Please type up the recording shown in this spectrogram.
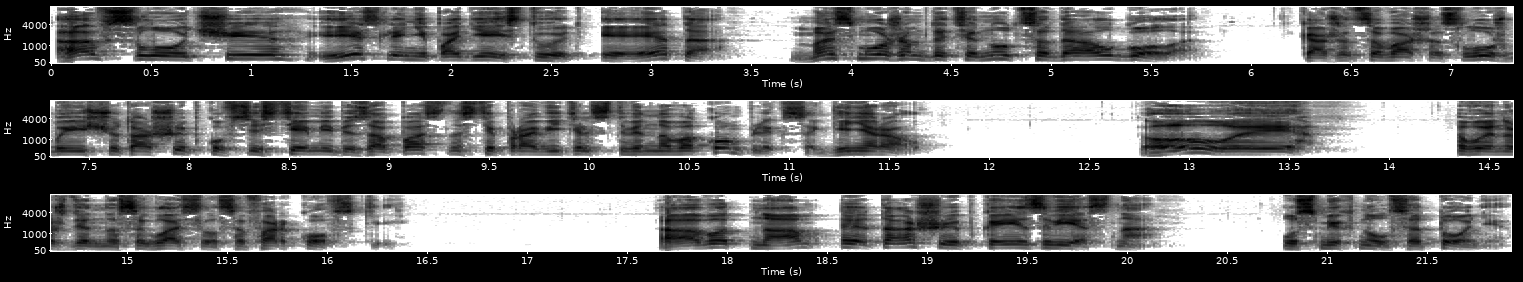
А в случае, если не подействует и это, мы сможем дотянуться до Алгола. Кажется, ваши службы ищут ошибку в системе безопасности правительственного комплекса, генерал». «Увы», – вынужденно согласился Фарковский. «А вот нам эта ошибка известна», – усмехнулся Тони.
